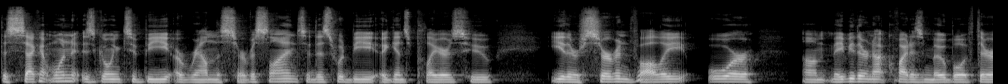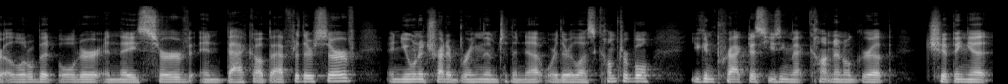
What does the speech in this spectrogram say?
The second one is going to be around the service line. So this would be against players who either serve and volley or um, maybe they're not quite as mobile if they're a little bit older and they serve and back up after their serve, and you want to try to bring them to the net where they're less comfortable. You can practice using that continental grip, chipping it,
